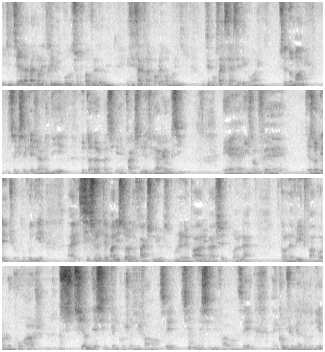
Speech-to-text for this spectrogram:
et qui tiraient la balle dans les tribunes pour ne surtout pas vous la donner. Et c'est ça le vrai problème en politique. Donc c'est pour ça que c'est assez décourageant. C'est dommage, c'est ce que j'avais dit tout à l'heure, parce que Fox News, il a réussi. Et euh, ils ont fait, désolé, je dois vous dire, euh, si ce n'était pas l'histoire de Fox News, vous n'allez pas arriver à ce point-là. Dans la vie, il faut avoir le courage. Si on décide quelque chose, il faut avancer. Si on décide, il faut avancer. Et comme je viens de vous dire,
